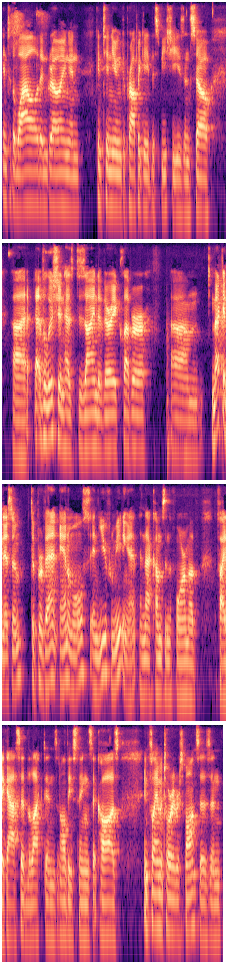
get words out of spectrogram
into the wild and growing and continuing to propagate the species. And so uh, evolution has designed a very clever um, mechanism to prevent animals and you from eating it, and that comes in the form of the phytic acid, the lectins, and all these things that cause inflammatory responses. And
